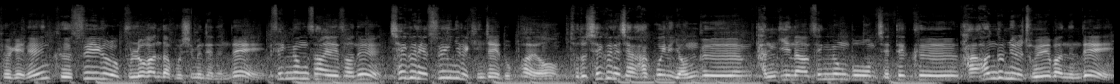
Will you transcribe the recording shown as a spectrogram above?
결국에는 그 수익으로 굴러간다 보시면 되는데 생명사에서는 최근에 수익률이 굉장히 높아요. 저도 최근에 제가 갖고 있는 연금, 단기납, 생명보험, 재테크 다 환급률을 조회해 봤는데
